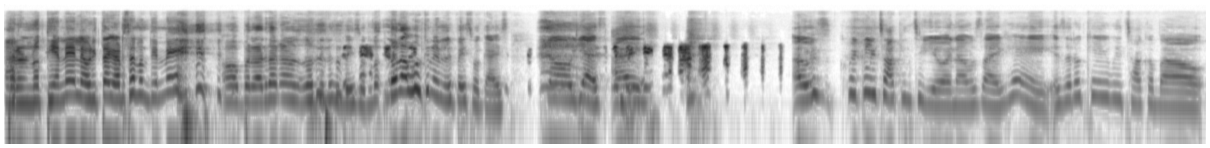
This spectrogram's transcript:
Pero no tiene, Laurita Garza no tiene. oh, pero ahorita no, no tienes el Facebook. No, no la busquen en el Facebook, guys. So yes, I I was quickly talking to you and I was like, hey, is it okay if we talk about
